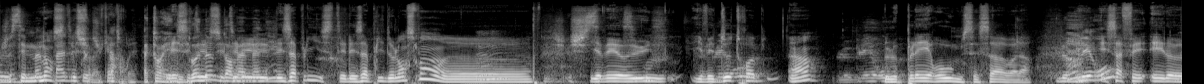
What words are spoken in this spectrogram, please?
Je sais même non, pas de quoi tu la 4, parles. Attends, il y a Mais des bonhommes dans les, manette. les applis, c'était les applis de lancement. euh, Il y avait euh, une, il y avait deux trois, hein? Le Playroom, c'est ça, voilà. Le blaireau Et ça fait et le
